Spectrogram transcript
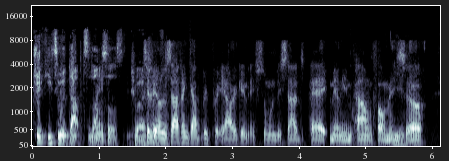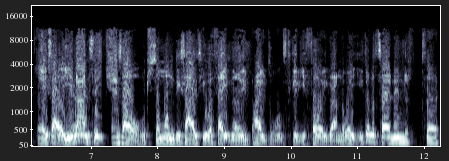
tricky to adapt to that sort of situation. To be honest, I think I'd be pretty arrogant if someone decided to pay eight million pound for me. Yeah. So Yeah, exactly. You're 19 years old. Someone decides you're worth eight million pounds and wants to give you 40 grand a week. You're going to turn into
